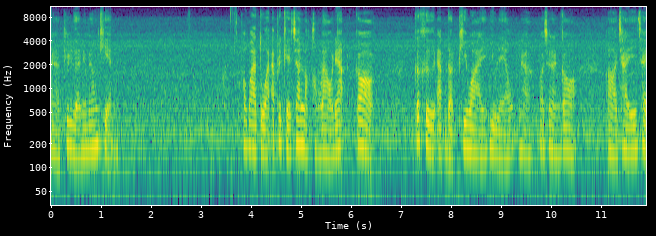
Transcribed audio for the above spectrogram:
นะที่เหลือเนี่ยไม่ต้องเขียน เพราะว่าตัวแอปพลิเคชันหลักของเราเนี่ยก็ก็คือ app.py อยู่แล้วนะเพราะฉะนั้นก็ใช้ใช้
